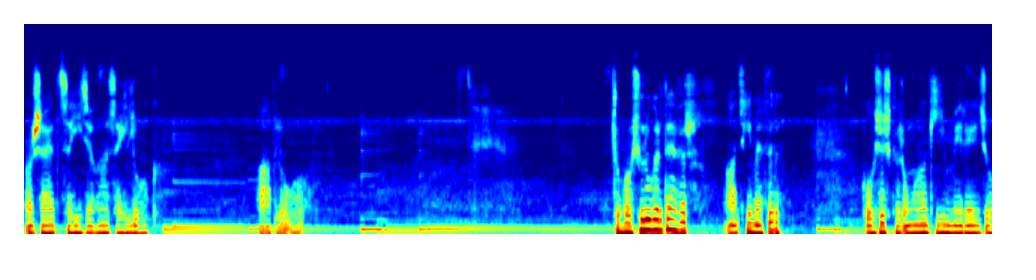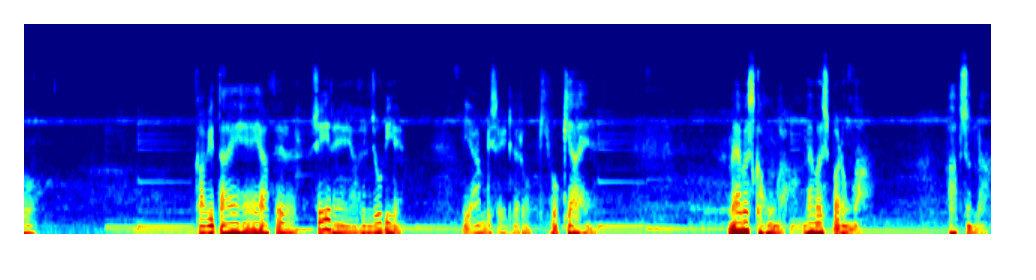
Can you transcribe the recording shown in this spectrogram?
और शायद सही जगह, सही लोग आप लोग हो। तो शुरू करते हैं फिर। आज की महफिल। कोशिश करूँगा कि मेरे जो कविताएँ हैं या फिर शेर हैं या फिर जो भी है ये आप डिसाइड करो कि वो क्या है। मैं बस कहूँगा, मैं बस पढ़ूँगा। आप सुनना।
